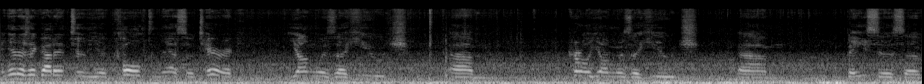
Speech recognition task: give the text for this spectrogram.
and then as I got into the occult and the esoteric, Jung was a huge. Um, Carl Jung was a huge um, basis of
